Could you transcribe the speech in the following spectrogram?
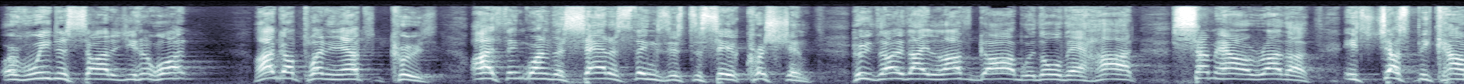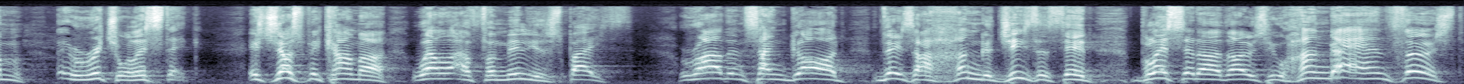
Or have we decided, you know what? I got plenty out to cruise. I think one of the saddest things is to see a Christian who, though they love God with all their heart, somehow or other, it's just become ritualistic. It's just become a, well, a familiar space rather than saying, God, there's a hunger. Jesus said, Blessed are those who hunger and thirst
